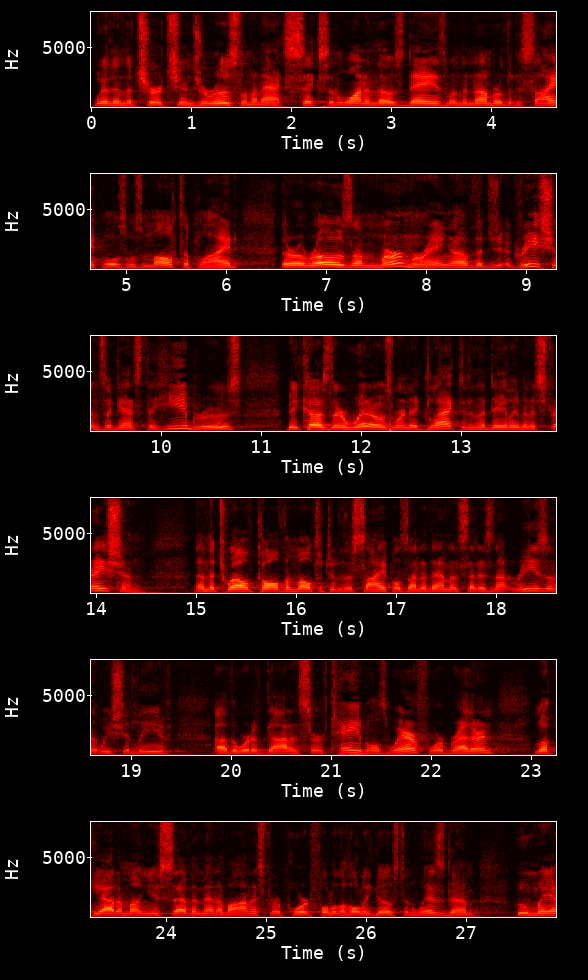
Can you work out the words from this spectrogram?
within the church in Jerusalem. In Acts 6 and 1, in those days when the number of the disciples was multiplied, there arose a murmuring of the Grecians against the Hebrews because their widows were neglected in the daily ministration. Then the twelve called the multitude of disciples unto them and said, It is not reason that we should leave uh, the word of God and serve tables. Wherefore, brethren, Look ye out among you seven men of honest report, full of the Holy Ghost and wisdom, whom, may,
